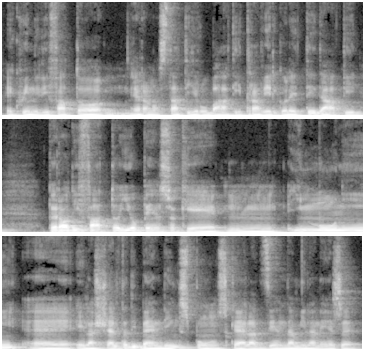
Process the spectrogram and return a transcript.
e quindi di fatto erano stati rubati tra virgolette i dati, però di fatto io penso che mh, Immuni eh, e la scelta di Bending Spoons, che è l'azienda milanese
